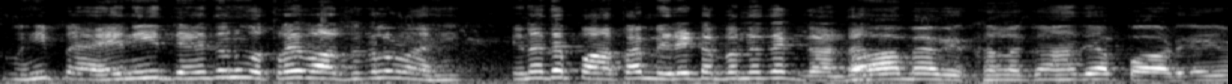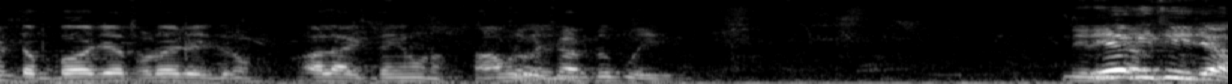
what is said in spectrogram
ਤੁਸੀਂ ਪੈਸੇ ਨਹੀਂ ਦੇਣੇ ਤੈਨੂੰ ਉਤਰਾ ਹੀ ਵਾਪਸ ਘਲਾਉਣਾ ਸੀ। ਇਹਨਾਂ ਤੇ ਪਾਤਾ ਮੇਰੇ ਟੱਬਰ ਨੇ ਤੇ ਗੰਦ ਆ। ਮੈਂ ਵੇਖਣ ਲੱਗਾ ਹਾਂ ਤੇ ਆ ਪਾੜ ਗਿਆ ਈਓ ਡੱਬਾ ਜਿਹਾ ਥੋੜਾ ਜਿਹਾ ਇਧਰੋਂ। ਆ ਲੈ ਇਦਾਂ ਹੀ ਹੁਣ ਚਲੋ ਛੱਡ ਦੋ ਕੋਈ। ਇਹ ਕੀ ਚੀਜ਼ ਆ?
